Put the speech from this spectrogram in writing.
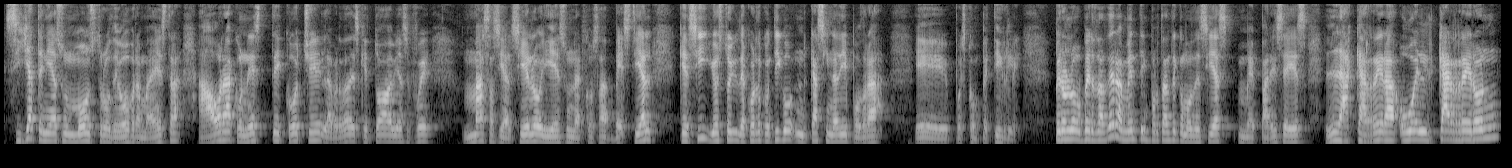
si ya tenías un monstruo de obra maestra, ahora con este coche la verdad es que todavía se fue más hacia el cielo y es una cosa bestial que sí, yo estoy de acuerdo contigo, casi nadie podrá eh, pues competirle. Pero lo verdaderamente importante, como decías, me parece es la carrera o el carrerón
